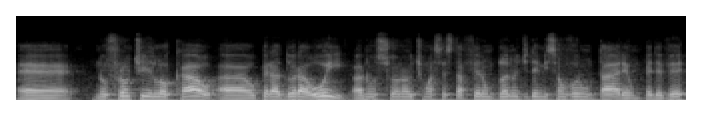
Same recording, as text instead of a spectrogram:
É, no front local, a operadora Oi anunciou na última sexta-feira um plano de demissão voluntária, um PDV,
